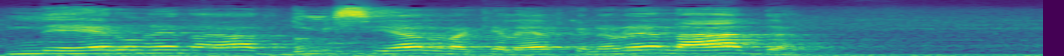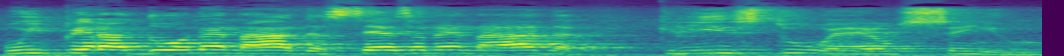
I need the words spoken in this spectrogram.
Nero não é nada, Domiciano naquela época não é nada, o imperador não é nada, César não é nada, Cristo é o Senhor.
